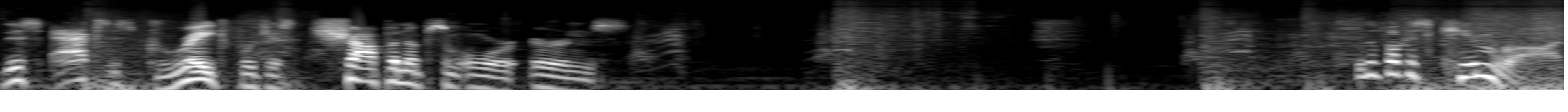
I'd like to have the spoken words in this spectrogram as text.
this axe is great for just chopping up some ore urns. Who the fuck is Kimrod?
